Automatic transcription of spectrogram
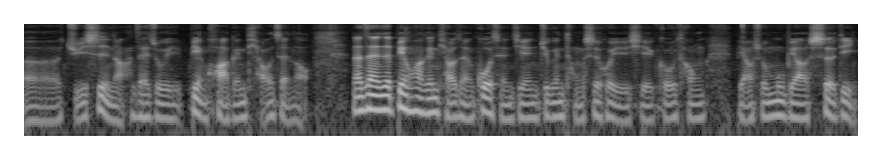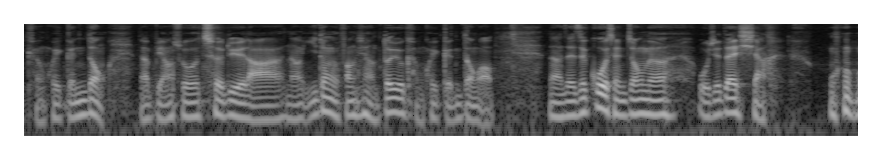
呃局势，然后再做变化跟调整哦。那在这变化跟调整过程间，就跟同事会有一些沟通，比方说目标设定可能会跟动，那比方说策略啦，然后移动的方向都有可能会跟动哦。那在这过程中呢，我就在想，我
